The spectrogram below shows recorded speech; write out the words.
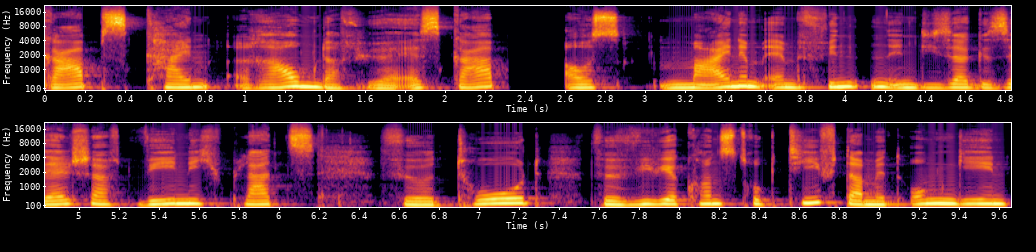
gab es keinen Raum dafür. Es gab aus meinem Empfinden in dieser Gesellschaft wenig Platz für Tod, für wie wir konstruktiv damit umgehen,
